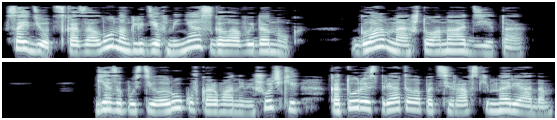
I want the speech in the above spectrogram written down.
«Сойдет», — сказал он, оглядев меня с головы до ног. «Главное, что она одета». Я запустила руку в карманы мешочки, которые спрятала под сиравским нарядом,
